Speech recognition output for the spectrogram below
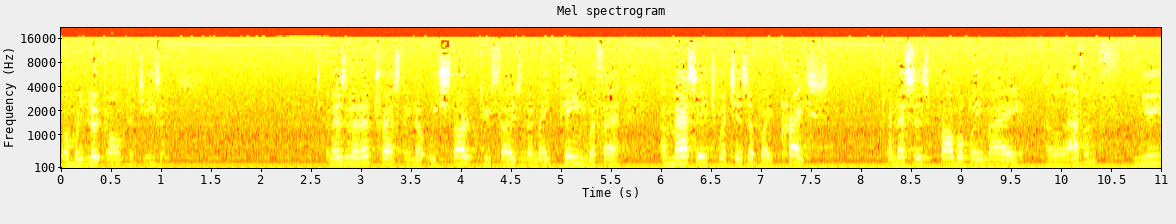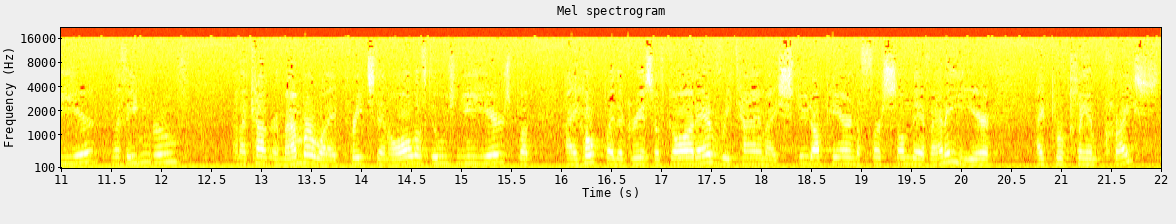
when we look onto Jesus. And isn't it interesting that we start 2019 with a, a message which is about Christ? And this is probably my 11th New Year with Eden Grove. And I can't remember what I preached in all of those New Years, but I hope by the grace of God, every time I stood up here on the first Sunday of any year, I proclaimed Christ.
